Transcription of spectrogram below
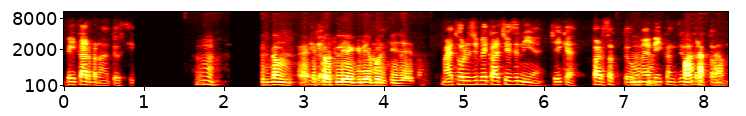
बेकार बनाते उस चीज़ हम्म, एकदम टोटली एग्रीएबल हाँ। चीज़ है ये तो। मैथोलॉजी बेकार चीज़ नहीं है ठीक है? पढ़ सकते हो हम्म, मैं हम्म, भी कंज्यूम पढ़ करता सकते हूँ।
